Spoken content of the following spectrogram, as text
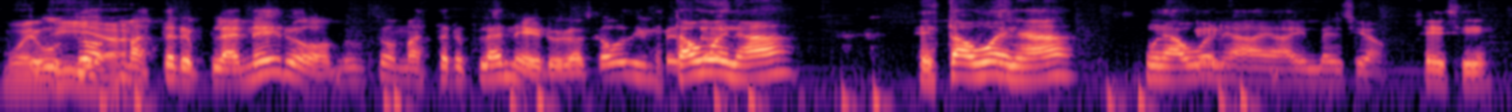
Buen ¿Te gustó Master Planero? Me gustó Master Planero, lo acabo de inventar. Está buena, está buena, una buena invención. Sí, sí.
